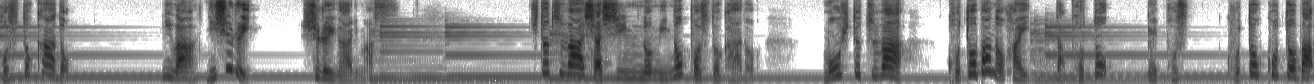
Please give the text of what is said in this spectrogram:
ポストカードには2種類種類があります。一つは写真のみのポストカード。もう一つは言葉の入ったフォトえポスこと言葉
